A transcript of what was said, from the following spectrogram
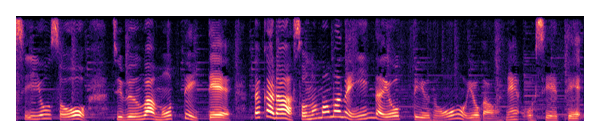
しい要素を自分は持っていてだからそのままでいいんだよっていうのをヨガはね教えて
